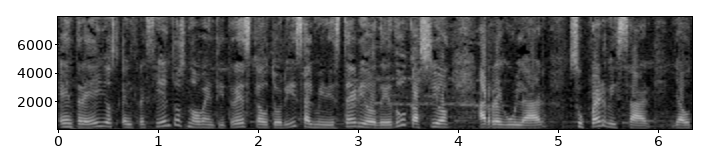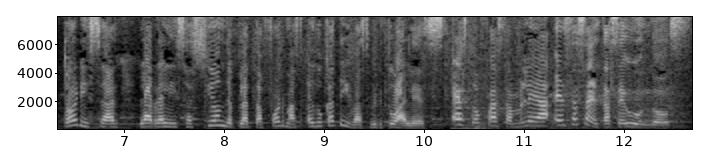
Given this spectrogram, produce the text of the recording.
entre ellos el 393 que autoriza al Ministerio de Educación a regular, supervisar y autorizar la realización de plataformas educativas virtuales. Esto fue Asamblea en 60 segundos.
